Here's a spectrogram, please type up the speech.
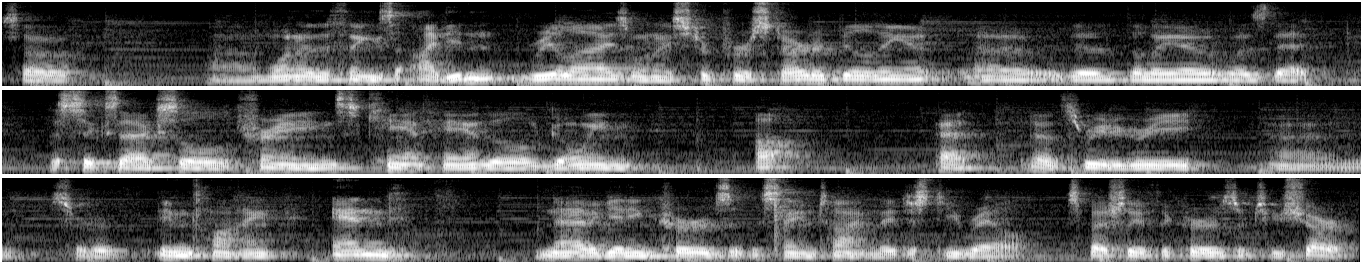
So uh, one of the things I didn't realize when I first started building it, uh, the, the layout was that the six axle trains can't handle going up at a three degree um, sort of incline and navigating curves at the same time. They just derail, especially if the curves are too sharp.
